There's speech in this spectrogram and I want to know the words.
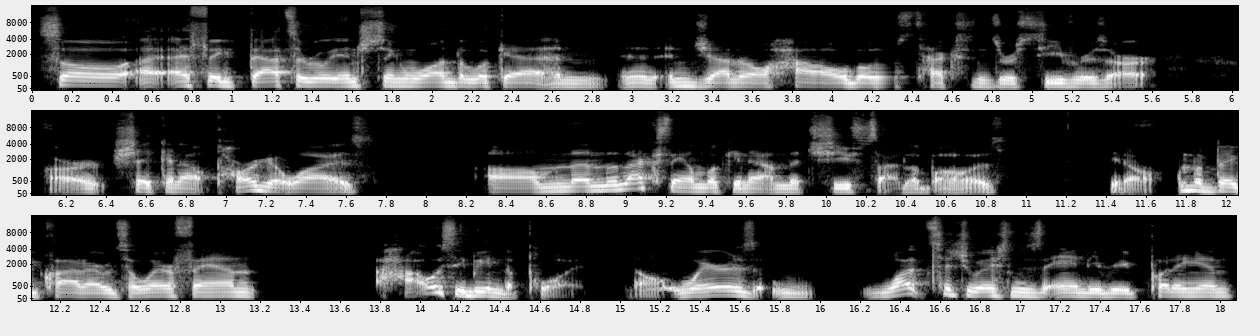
So I, I, think that's a really interesting one to look at, and, and in general, how those Texans receivers are are shaken out target wise. Um, then the next thing I'm looking at on the Chiefs side of the ball is, you know, I'm a big Clyde Edwards-Helaire fan. How is he being deployed? You know, where's what situations is Andy Reid putting him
